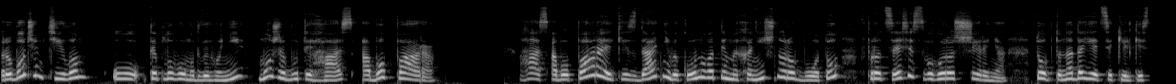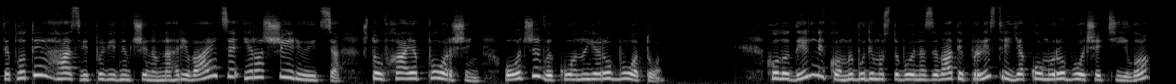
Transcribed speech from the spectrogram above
Робочим тілом у тепловому двигуні може бути газ або пара. Газ або пара, які здатні виконувати механічну роботу в процесі свого розширення. Тобто надається кількість теплоти, газ відповідним чином нагрівається і розширюється, штовхає поршень, отже, виконує роботу. Холодильником ми будемо з тобою називати пристрій, якому робоче тіло,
